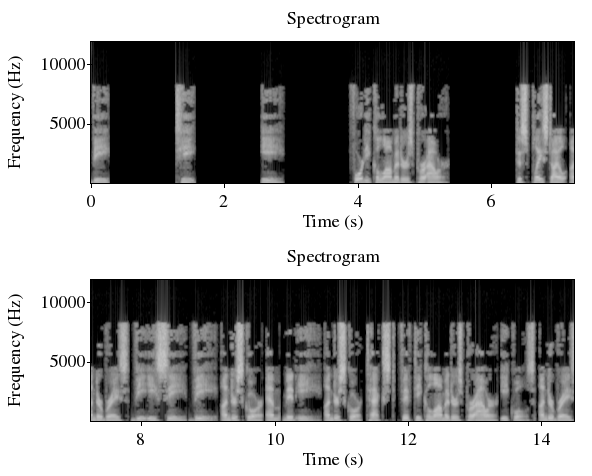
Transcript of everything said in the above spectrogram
v t e 40 km per hour Display style underbrace VEC V underscore M mid E underscore text 50 kilometers per hour equals underbrace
